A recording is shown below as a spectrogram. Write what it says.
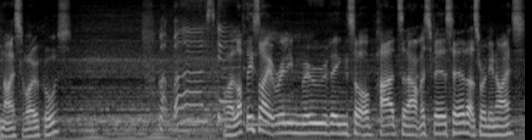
Nice vocals. Oh, I love these like really moving sort of pads and atmospheres here. That's really nice.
